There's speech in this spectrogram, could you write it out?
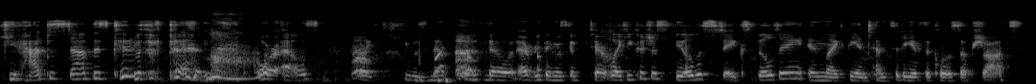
he had to stab this kid with a pen or else like he was never gonna know and everything was gonna be terrible. Like you could just feel the stakes building in like the intensity of the close up shots.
